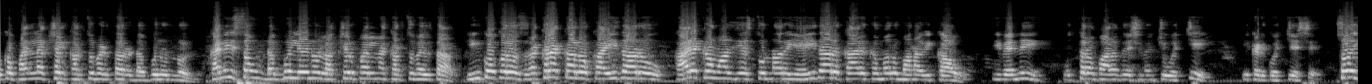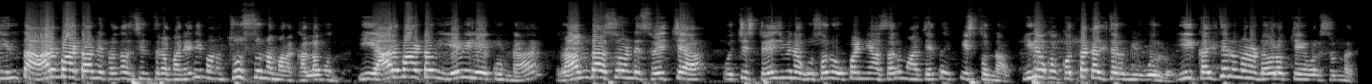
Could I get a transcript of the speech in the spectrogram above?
ఒక పది లక్షలు ఖర్చు పెడతారు డబ్బులు ఉన్నోళ్ళు కనీసం డబ్బులు లేని లక్ష రూపాయలన ఖర్చు వెళ్తారు ఇంకొక రోజు రకరకాల ఒక ఐదారు కార్యక్రమాలు చేస్తున్నారు. ఈ ఐదారు కార్యక్రమాలు మనవి కావు. ఇవన్నీ ఉత్తర భారతదేశం నుంచి వచ్చి ఇక్కడికి వచ్చేసాయి సో ఇంత ఆర్భాటాన్ని ప్రదర్శించడం అనేది మనం చూస్తున్నాం మన కళ్ళ ముందు. ఈ ఆర్భాటం ఏమీ లేకుండా రామదాసు అండ్ స్వేచ్ఛ వచ్చి స్టేజ్ మీద కూర్చొని ఉపన్యాసాలు మా చేత ఇప్పిస్తున్నారు. ఇది ఒక కొత్త కల్చర్ మీ ఊర్లో. ఈ కల్చర్ మనం డెవలప్ చేయవలసి ఉన్నది.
